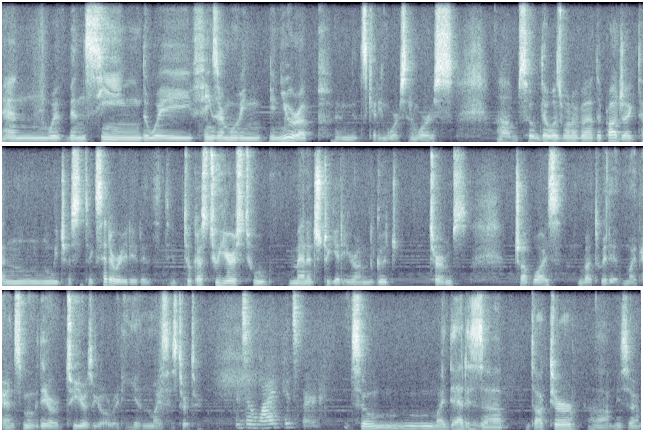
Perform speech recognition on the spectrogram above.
And we've been seeing the way things are moving in Europe, and it's getting worse and worse. Um, so that was one of uh, the project, and we just accelerated it. It took us two years to manage to get here on good terms, job-wise, but we did. My parents moved there two years ago already, and my sister too. And so, why Pittsburgh? So my dad is a doctor. Um, he's a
